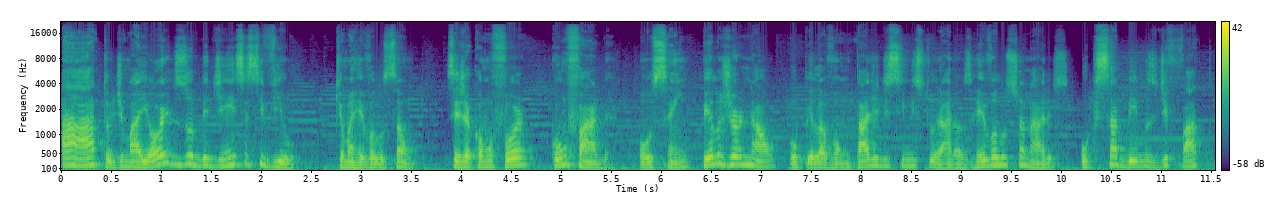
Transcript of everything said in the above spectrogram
Há ato de maior desobediência civil que uma revolução, seja como for, com farda ou sem, pelo jornal ou pela vontade de se misturar aos revolucionários, o que sabemos de fato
